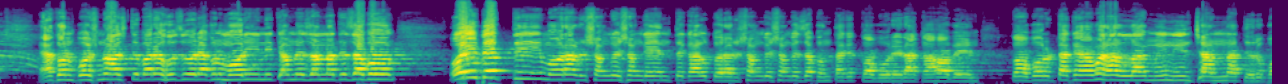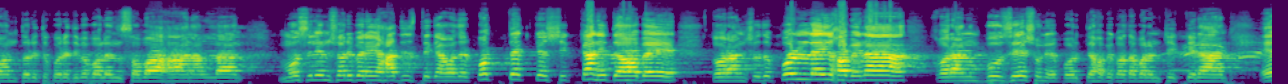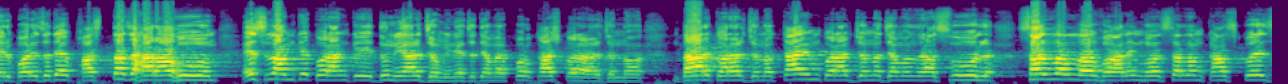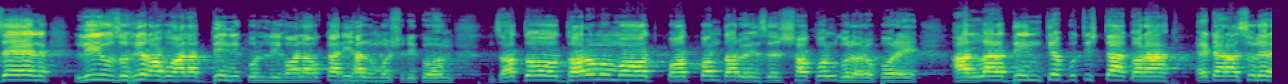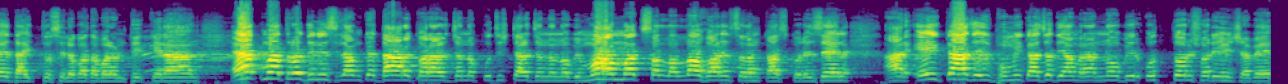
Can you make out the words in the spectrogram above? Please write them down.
এখন প্রশ্ন আসতে পারে, হুজুর, এখন মরিনি, কেমনে জান্নাতে যাব? ওই ব্যক্তি মরার সঙ্গে সঙ্গে এতেকাল করার সঙ্গে সঙ্গে যখন তাকে কবরে রাখা হবে, কবরটাকে আমার আল্লাহ মিনি জান্নাতে রূপান্তরিত করে দিবে বলেন সোবাহান আল্লাহ মুসলিম শরীফের এই হাদিস থেকে আমাদের প্রত্যেককে শিক্ষা নিতে হবে কোরআন শুধু পড়লেই হবে না, কোরআন বুঝে শুনে পড়তে হবে, কথা বলেন ঠিক কিনা? এরপরে যদি ফাস্তা জাহারাহুম ইসলামকে, কোরআনকে, দুনিয়ার জমিনে যদি আমরা প্রকাশ করার জন্য, দাঁড় করার জন্য, কায়েম করার জন্য যেমন রাসূল সাল্লাল্লাহু আলাইহি ওয়াসাল্লাম কাজ করেছেন লিউজহিরাহু আলা দিন কুল্লিহি ওয়ালাউ কারিহাল মুশরিকুন, যত ধর্ম, মত পথ পন্থা রয়েছে সকলগুলোর উপরে আল্লাহর দিনকে প্রতিষ্ঠা করা এটা রাসুলের দায়িত্ব ছিল, কথা বলেন ঠিক কিনা? একমাত্র দিন ইসলামকে দাঁড় করার জন্য, প্রতিষ্ঠার জন্য নবী মোহাম্মদ সাল্লাম কাজ করেছেন। আর এই কাজ, এই ভূমিকা যদি আমরা নবীর উত্তরসূরি হিসেবে,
